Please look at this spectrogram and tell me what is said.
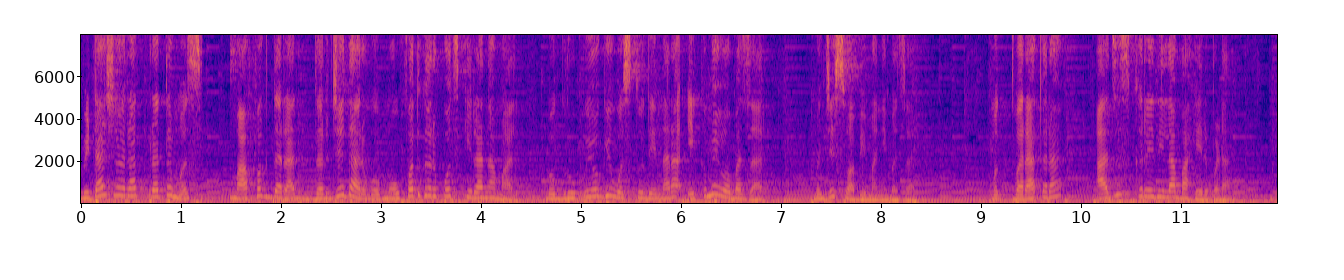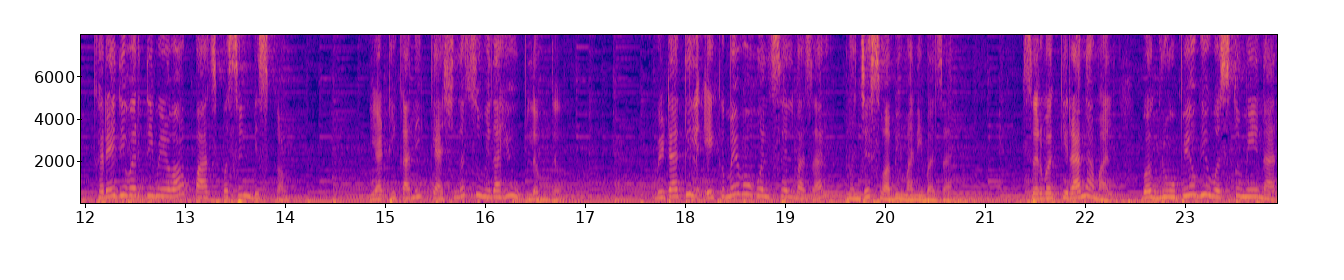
विटा शहरात प्रथमच माफक दरात दर्जेदार व मोफत घरपोच किराणा माल व गृपयोगी वस्तू देणारा एकमेव बाजार म्हणजे स्वाभिमानी बाजार. मग त्वरा करा आजच खरेदीला बाहेर पडा. खरेदीवरती मिळवा पाच पर्सेंट डिस्काउंट या ठिकाणी कॅशलेस सुविधाही उपलब्ध. विटातील एकमेव होलसेल बाजार म्हणजे स्वाभिमानी बाजार. सर्व किराणा माल व गृहोपयोगी वस्तू मिळणार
